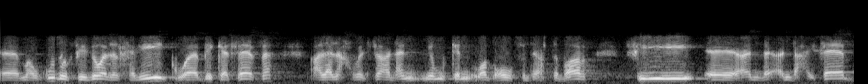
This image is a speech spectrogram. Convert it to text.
موجود في دول الخليج وبكثافة على نحو فعلا يمكن وضعه في الاعتبار في عند عند حساب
